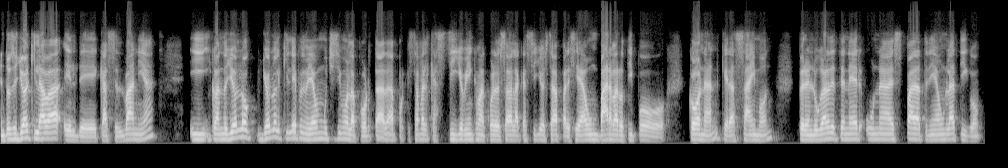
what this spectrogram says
Entonces yo alquilaba el de Castlevania y cuando yo lo, yo lo alquilé, pues me llamó muchísimo la portada porque estaba el castillo, bien que me acuerdo, estaba el castillo, estaba, parecía un bárbaro tipo Conan, que era Simon, pero en lugar de tener una espada tenía un látigo,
